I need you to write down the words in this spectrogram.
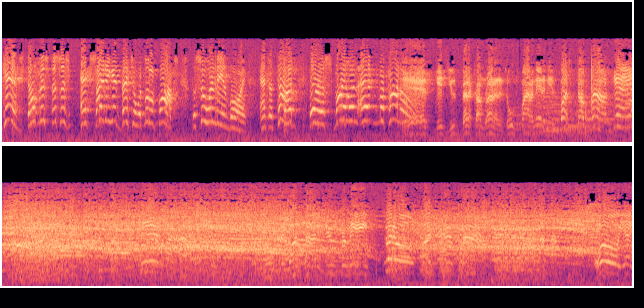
Kids, don't miss this exciting adventure with Little Fox, the Sioux Indian boy. And to tell it, here is Smiling Ed McConnell. Yes, kids, you'd better come running. It's old Smiling Ed and his Bust of Brown gang. One for me. Good old Buster Brown. oh, yes,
